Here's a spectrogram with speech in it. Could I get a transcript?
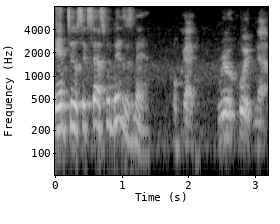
into a successful businessman. Okay, real quick now.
